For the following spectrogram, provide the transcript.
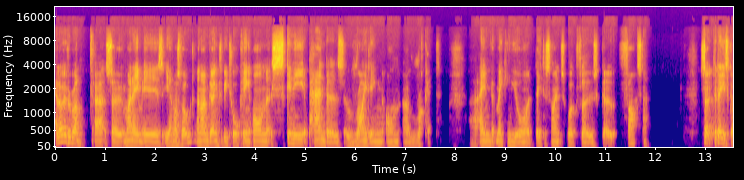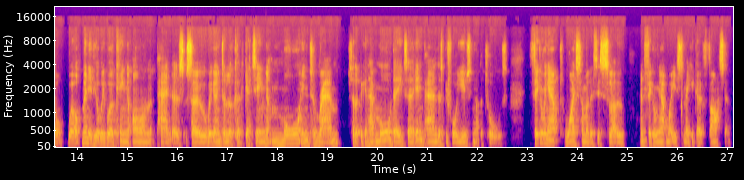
Hello, everyone. Uh, so, my name is Ian Ozsvald, and I'm going to be talking on skinny pandas riding on a rocket, uh, aimed at making your data science workflows go faster. So, today's goal well, many of you will be working on pandas. So, we're going to look at getting more into RAM so that we can have more data in pandas before using other tools, figuring out why some of this is slow, and figuring out ways to make it go faster.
